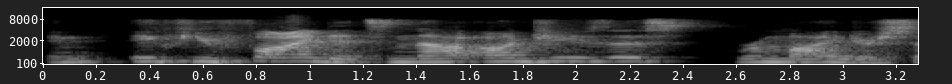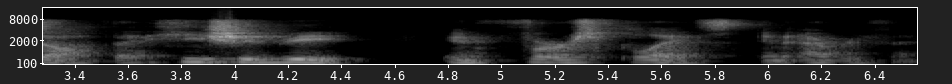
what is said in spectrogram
And if you find it's not on Jesus, remind yourself that he should be in first place in everything.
